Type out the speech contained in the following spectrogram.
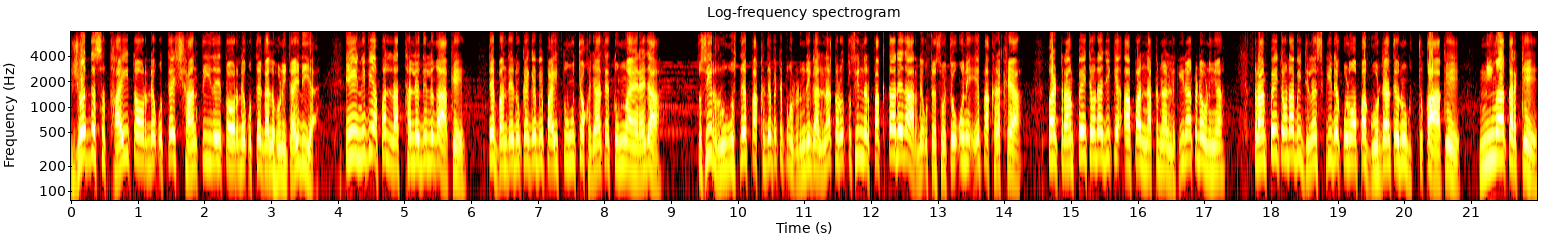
ਯੁੱਧ ਸਥਾਈ ਤੌਰ ਦੇ ਉੱਤੇ, ਸ਼ਾਂਤੀ ਦੇ ਤੌਰ ਦੇ ਉੱਤੇ ਗੱਲ ਹੋਣੀ ਚਾਹੀਦੀ ਆ। ਇਹ ਨਹੀਂ ਵੀ ਆਪਾਂ ਲੱਤ ਥੱਲੇ ਦੀ ਲੰਘਾ ਕੇ ਤੇ ਬੰਦੇ ਨੂੰ ਕਹੇਗੇ ਵੀ ਭਾਈ ਤੂੰ ਝੁਕ ਜਾ ਤੇ ਤੂੰ ਐ ਰਹਿ ਜਾ। ਤੁਸੀਂ ਰੂਸ ਦੇ ਪੱਖ ਦੇ ਵਿੱਚ ਭੁਗਤਣ ਦੀ ਗੱਲ ਨਾ ਕਰੋ, ਤੁਸੀਂ ਨਿਰਪੱਖਤਾ ਦੇ ਆਧਾਰ ਦੇ ਉੱਤੇ ਸੋਚੋ, ਉਹਨੇ ਇਹ ਪੱਖ ਰੱਖਿਆ। ਪਰ ਟਰੰਪ ਇਹ ਚਾਹੁੰਦਾ ਜੀ ਕਿ ਆਪਾਂ ਨੱਕ ਨਾਲ ਲਕੀਰਾਂ ਕਢਾਉਣੀਆਂ। ਟਰੰਪ ਇਹ ਚਾਹੁੰਦਾ ਵੀ ਜ਼ੈਲੈਂਸਕੀ ਦੇ ਕੋਲੋਂ ਆਪਾਂ ਗੋਡਿਆਂ ਤੇ ਉਹਨੂੰ ਝੁਕਾ ਕੇ, ਨੀਵਾ ਕਰਕੇ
